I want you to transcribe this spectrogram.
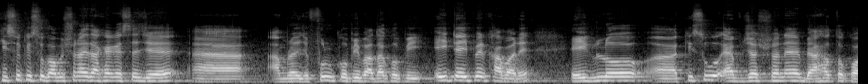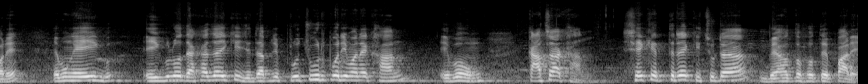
কিছু কিছু গবেষণায় দেখা গেছে যে আমরা এই যে ফুলকপি, বাঁধাকপি, এই টাইপের খাবারে এইগুলো কিছু অ্যাবজর্পশনে ব্যাহত করে এবং এই এইগুলো দেখা যায় কি, যদি আপনি প্রচুর পরিমাণে খান এবং কাঁচা খান সেক্ষেত্রে কিছুটা ব্যাহত হতে পারে।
